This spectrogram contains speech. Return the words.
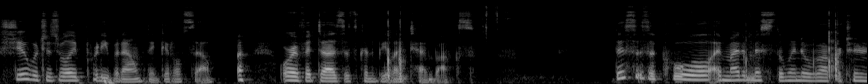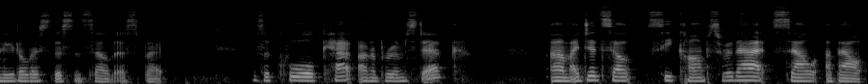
shoe, which is really pretty, but I don't think it'll sell. or if it does, it's going to be like 10 bucks. This is a cool, I might have missed the window of opportunity to list this and sell this, but it was a cool cat on a broomstick. Um, I did sell see comps for that, sell about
